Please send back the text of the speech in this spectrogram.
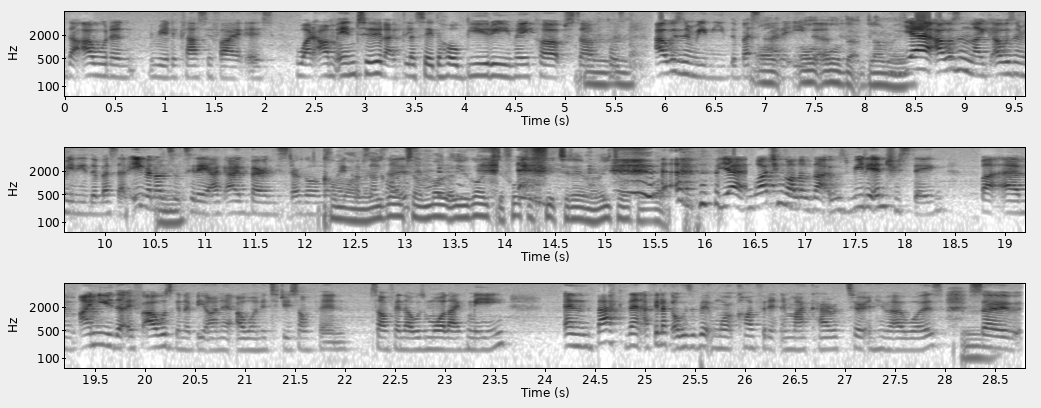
that I wouldn't really classify as what I'm into. Like, let's say the whole beauty, makeup stuff, because Mm, I wasn't really the best all, at it all, either. all that glamour. yeah, I wasn't like I wasn't really the best at it. Even until Mm. today, I, I barely struggle with Come makeup on, man. You're going to a model, You're going to photo shoot today, man. What are you talking about? yeah, watching all of that, it was really interesting. But um, I knew that if I was gonna be on it, I wanted to do something, something that was more like me. And back then, I feel like I was a bit more confident in my character and who I was. Mm. So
